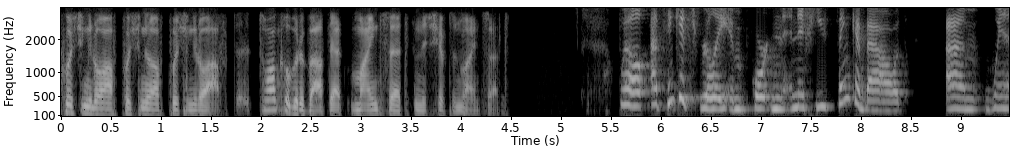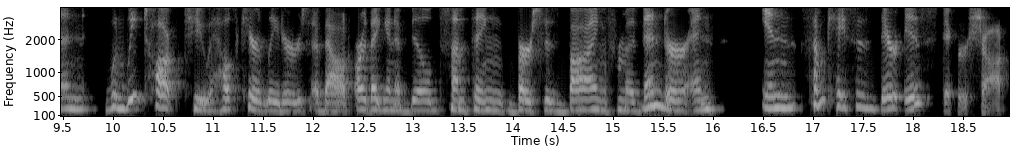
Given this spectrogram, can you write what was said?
pushing it off, pushing it off, pushing it off. Talk a little bit about that mindset and the shift in mindset. Well, I think it's really important. And if you think about um, when when we talk to healthcare leaders about are they going to build something versus buying from a vendor, and in some cases, there is sticker shock.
